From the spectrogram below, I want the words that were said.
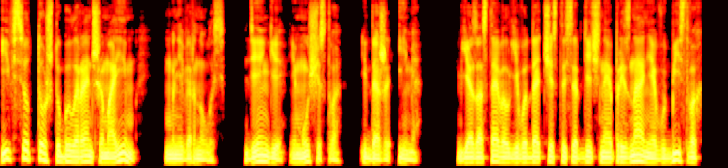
И все то, что было раньше моим, мне вернулось. Деньги, имущество и даже имя. Я заставил его дать чистосердечное признание в убийствах,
